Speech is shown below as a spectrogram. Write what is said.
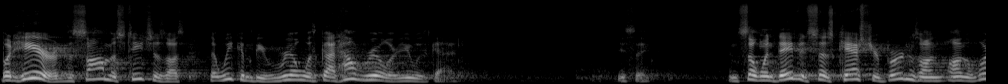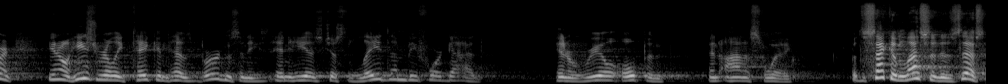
But here, the psalmist teaches us that we can be real with God. How real are you with God? You see. And so when David says, Cast your burdens on, on the Lord, you know, he's really taken his burdens and, he's, and he has just laid them before God in a real open and honest way. But the second lesson is this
